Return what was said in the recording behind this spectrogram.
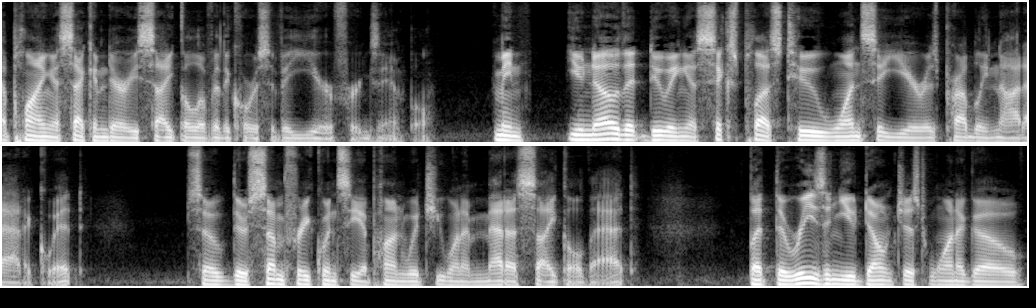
applying a secondary cycle over the course of a year, for example. I mean, you know that doing a six plus two once a year is probably not adequate. So there's some frequency upon which you want to meta cycle that. But the reason you don't just want to go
